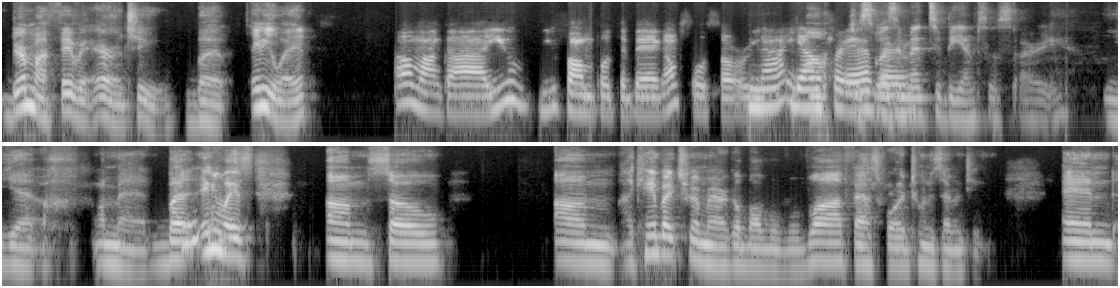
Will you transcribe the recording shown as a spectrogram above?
They're my favorite era too. But anyway, Oh my god, you you fumbled the bag. I'm so sorry. Not young Oh, forever. just wasn't meant to be I'm so sorry yeah, I'm mad. But anyways, um, so um I came back to America, blah blah blah blah. Fast forward 2017. And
